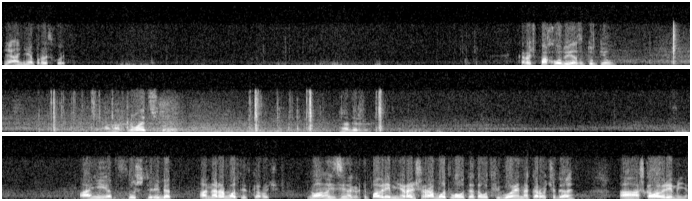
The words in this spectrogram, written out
Не, а не происходит. Короче, по ходу я затупил. Она открывается, что ли? Надо же. А нет, слушайте, ребят, она работает, короче. Но оно действительно как-то по времени. Раньше работала вот эта вот фиговина, короче, да, а, шкала времени.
